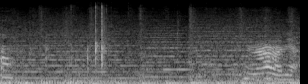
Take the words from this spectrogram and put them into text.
อ้าวข้างหน้าเหรอเนี่ย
